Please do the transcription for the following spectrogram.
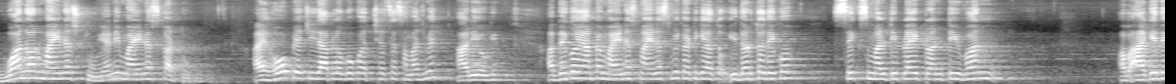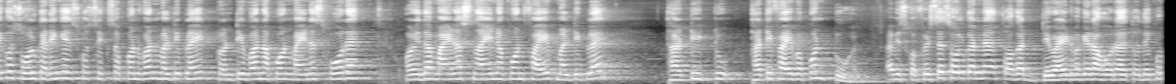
वन और माइनस टू, यानी माइनस का टू। आई होप ये चीज़ आप लोगों को अच्छे से समझ में आ रही होगी। अब देखो, यहाँ पे माइनस माइनस भी कट गया तो इधर तो देखो सिक्स मल्टीप्लाई ट्वेंटी वन अब आगे देखो सोल्व करेंगे इसको six upon one multiply twenty one upon minus four है, और इधर minus nine upon five multiply thirty two thirty five upon two है। अब इसको फिर से सोल्व करना है तो अगर डिवाइड वगैरह हो रहा है तो देखो,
